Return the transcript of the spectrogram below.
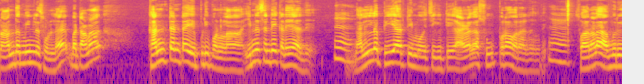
நான் அந்த மீன்ல சொல்ல பட் ஆனா கண்டென்ட்டை எப்படி பண்ணலாம்? இன்னசென்ட்டே கிடையாது. நல்ல பிஆர் டீம் வச்சுக்கிட்டு அழகா சூப்பரா வராரு அவரு. ஸோ அதனால அவரு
